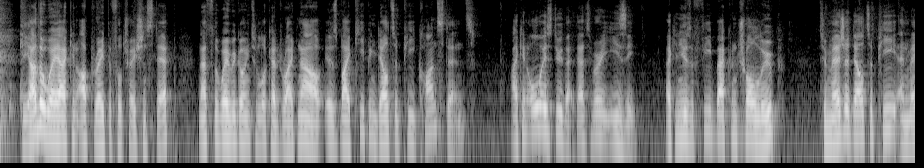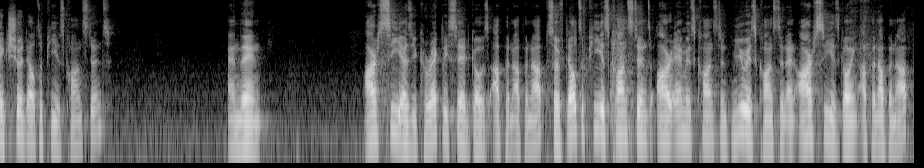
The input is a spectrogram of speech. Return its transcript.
the other way I can operate the filtration step, and that's the way we're going to look at right now, is by keeping delta P constant I can always do that. That's very easy. I can use a feedback control loop to measure delta P and make sure delta P is constant. And then RC, as you correctly said, goes up and up and up. So if delta P is constant, Rm is constant, mu is constant, and Rc is going up and up and up,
